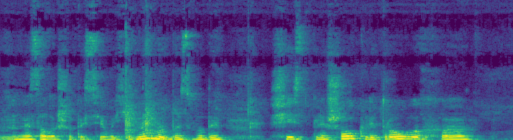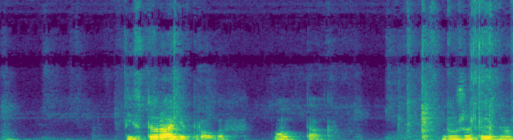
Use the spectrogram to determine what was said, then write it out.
не залишитися вихідними без води. Шість пляшок літрових, е, півтора літрових. О, так. Дуже дивно.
